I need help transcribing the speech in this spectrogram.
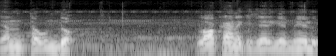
ఎంత ఉందో లోకానికి జరిగే మేలు.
